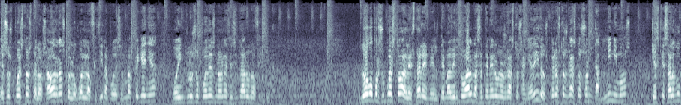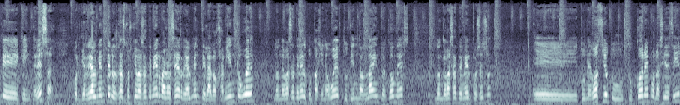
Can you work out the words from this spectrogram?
esos puestos te los ahorras, con lo cual la oficina puede ser más pequeña o incluso puedes no necesitar una oficina. Luego, por supuesto, al estar en el tema virtual vas a tener unos gastos añadidos, pero estos gastos son tan mínimos que es que es algo que, interesa, porque realmente los gastos que vas a tener van a ser realmente el alojamiento web, donde vas a tener tu página web, tu tienda online, tu e-commerce, donde vas a tener, pues eso, eh, tu negocio, tu, core, por así decir,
